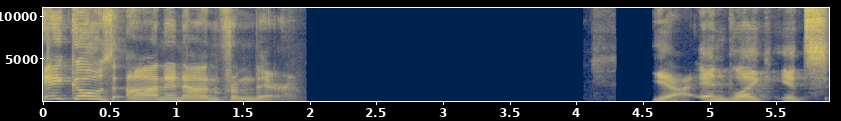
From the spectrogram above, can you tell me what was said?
It goes on and on from there. Yeah, and like it's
